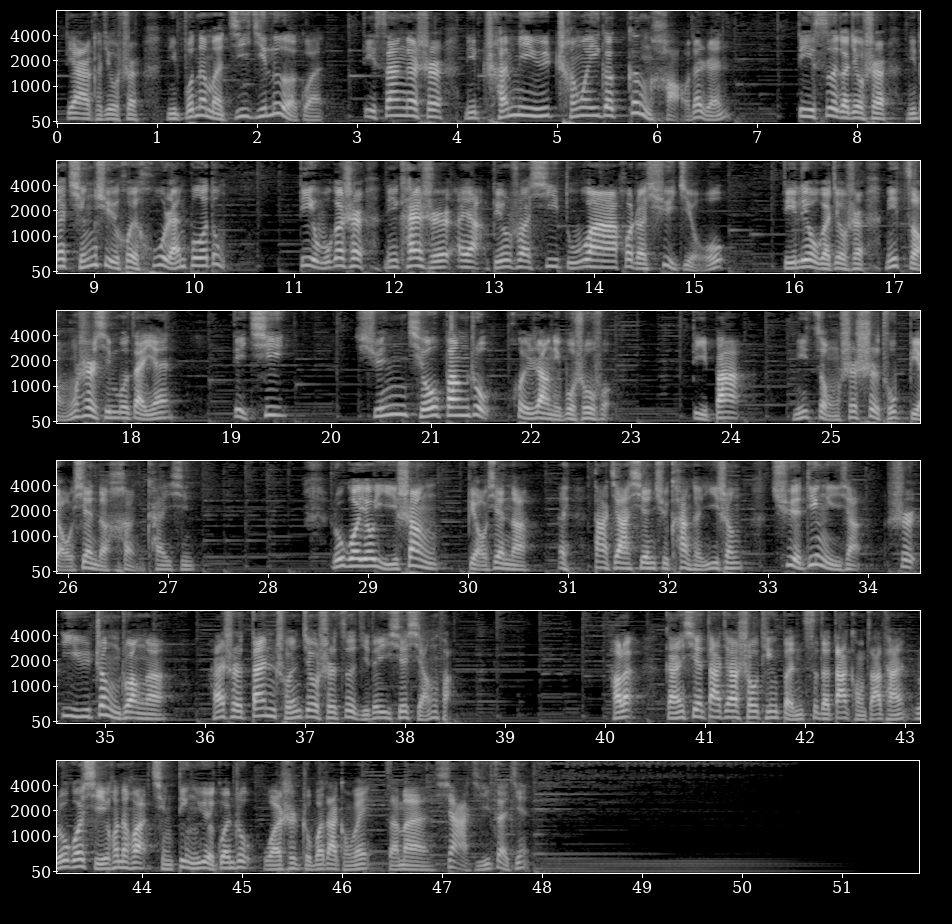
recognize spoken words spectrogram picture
第二个就是你不那么积极乐观。第三个是你沉迷于成为一个更好的人，第四个就是你的情绪会忽然波动，第五个是你开始哎呀，比如说吸毒啊或者酗酒，第六个就是你总是心不在焉，第七，寻求帮助会让你不舒服，第八，你总是试图表现的很开心。如果有以上表现呢？哎，大家先去看看医生，确定一下是抑郁症状啊，还是单纯就是自己的一些想法。好了，感谢大家收听本次的大孔杂谈。如果喜欢的话，请订阅关注。我是主播大孔威，咱们下集再见。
